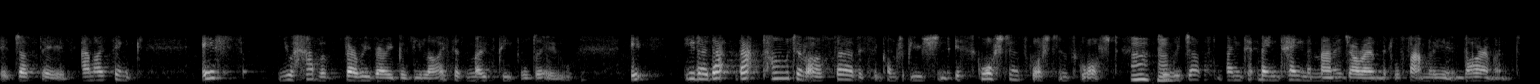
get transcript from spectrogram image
It just is. And I think if you have a very, very busy life, as most people do, it's you know that that part of our service and contribution is squashed and squashed and squashed mm-hmm. till we just maintain and manage our own little family environment.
